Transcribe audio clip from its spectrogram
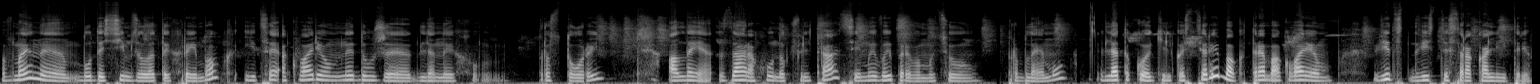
В мене буде 7 золотих рибок, і це акваріум не дуже для них просторий, але за рахунок фільтрації ми виправимо цю проблему. Для такої кількості рибок треба акваріум від 240 літрів.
